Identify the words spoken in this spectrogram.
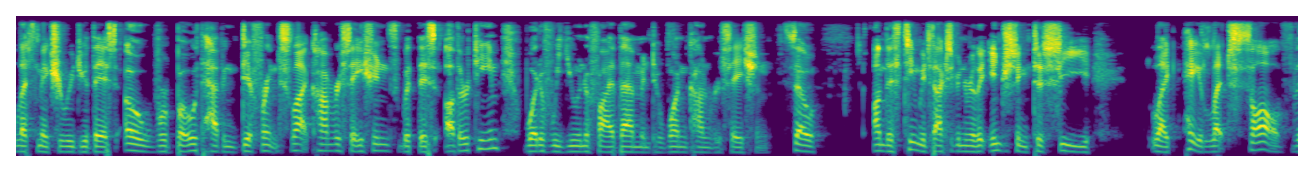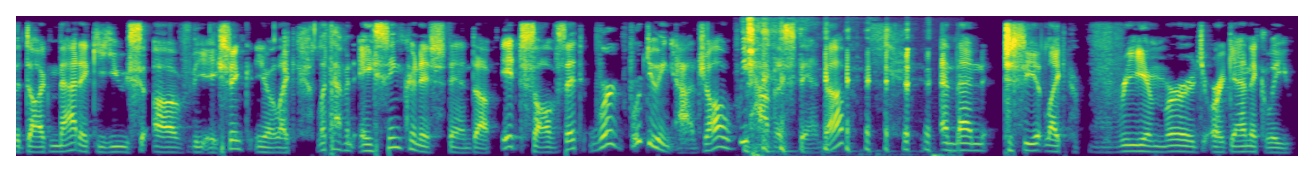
let's make sure we do this. Oh we're both having different slack conversations with this other team what if we unify them into one conversation? So on this team it's actually been really interesting to see like hey let's solve the dogmatic use of the async you know like let's have an asynchronous stand up it solves it we're we're doing agile we have a stand up and then to see it like reemerge organically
